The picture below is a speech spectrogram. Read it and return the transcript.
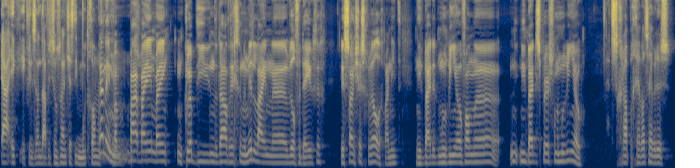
ja, ik, ik vind zo'n Davidson Sanchez, die moet gewoon... Ja, nee, maar bij, bij, bij een, club die inderdaad richting de middenlijn eh, wil verdedigen, is Sanchez geweldig. Maar niet, niet bij de Mourinho van. eh, niet, niet bij de Spurs van de Mourinho. Het is grappig, hè? Want ze hebben dus.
